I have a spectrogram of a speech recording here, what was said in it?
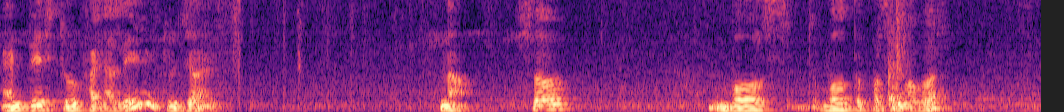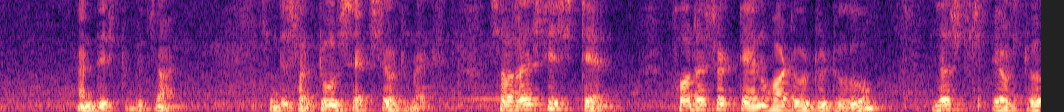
and these two finally will join now so both both the person over and these two will join so this one two sets you have to make so rest is 10 for rest of 10 what you have to do just you have to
